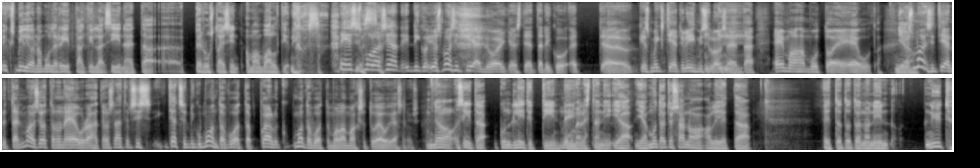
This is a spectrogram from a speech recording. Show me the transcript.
yksi miljoona mulle riittää kyllä siinä, että äh, perustaisin oman valtion. Jossa, Niin siis mulla on ihan, niin kuin, jos mä olisin tiennyt oikeasti, että, niin kuin, että äh, esimerkiksi tietyillä ihmisillä on se, että ei maahanmuuttoa, ei EUta. Joo. Jos mä olisin tiennyt tämän, niin mä olisin ottanut ne EU-rahat ja olisi lähtenyt, siis tiedätkö, niin kuin monta vuotta, monta vuotta me ollaan maksettu EU-jäsenyys. No siitä, kun liityttiin niin. Niin. mun mielestäni. Ja, ja mun täytyy sanoa, Ali, että, että tota no niin, nyt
